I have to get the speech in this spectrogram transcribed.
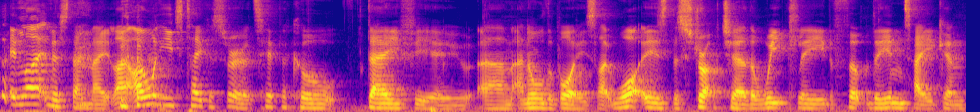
Enlighten us then, mate. Like, I want you to take us through a typical day for you um, and all the boys. Like, what is the structure, the weekly, the foot, the intake, and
